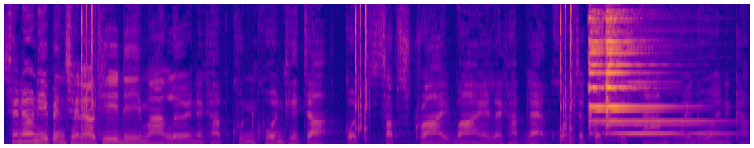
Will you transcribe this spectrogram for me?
ช anel นี้เป็นช anel ที่ดีมากเลยนะครับ คุณควรที่จะกด subscribe ไว้นะครับ และควรจะกดติดตามเอาไว้ด้วยนะครับ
